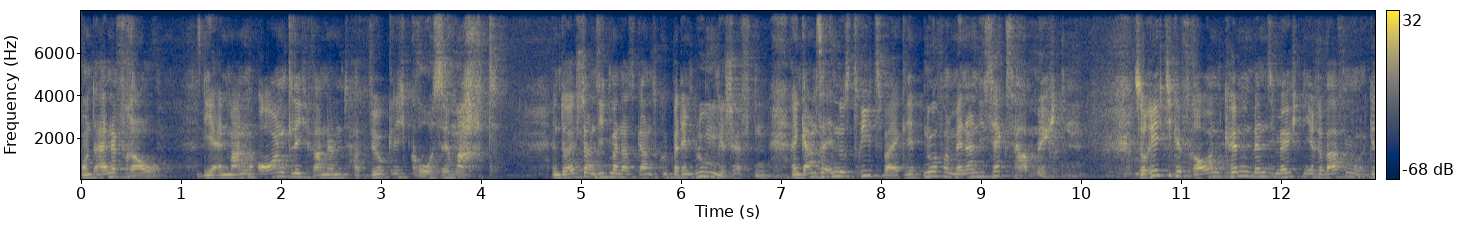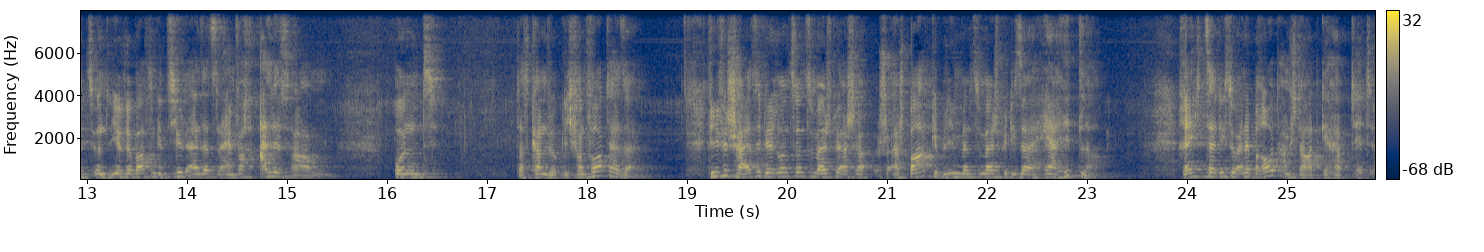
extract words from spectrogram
Und eine Frau, die einen Mann ordentlich rannimmt, hat wirklich große Macht. In Deutschland sieht man das ganz gut bei den Blumengeschäften. Ein ganzer Industriezweig lebt nur von Männern, die Sex haben möchten. So richtige Frauen können, wenn sie möchten, ihre Waffen und ihre Waffen gezielt einsetzen, einfach alles haben. Und das kann wirklich von Vorteil sein. Wie viel Scheiße wäre uns denn zum Beispiel erspart geblieben, wenn zum Beispiel dieser Herr Hitler rechtzeitig so eine Braut am Start gehabt hätte?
